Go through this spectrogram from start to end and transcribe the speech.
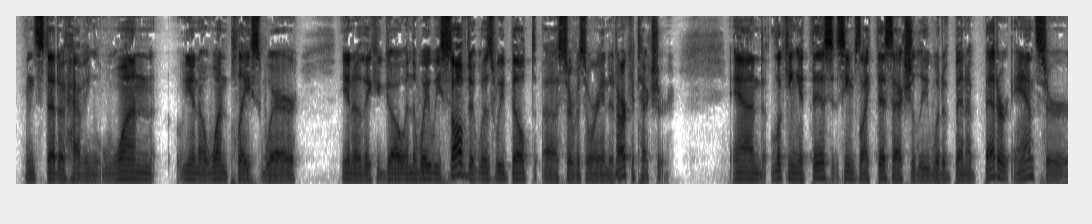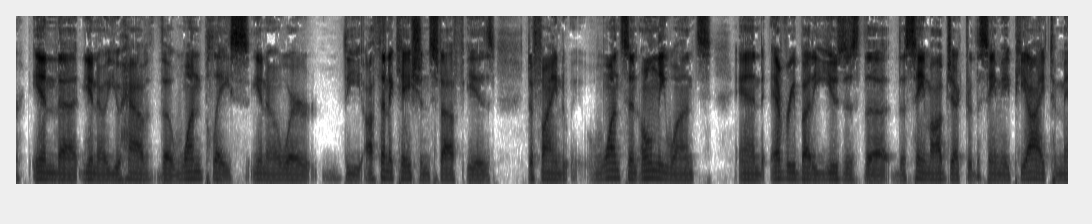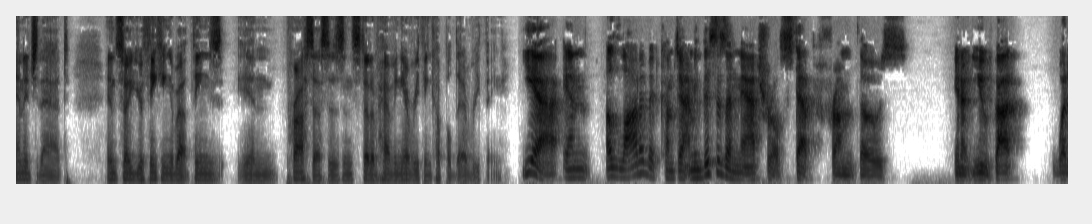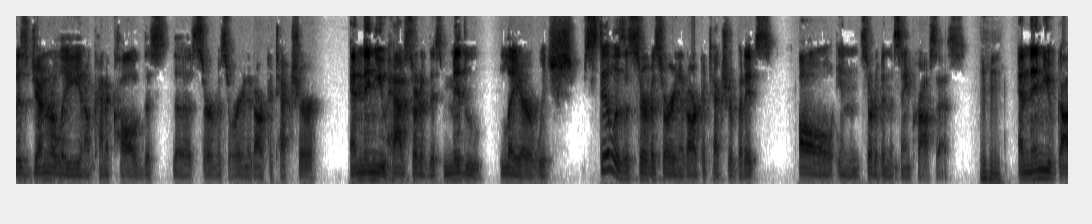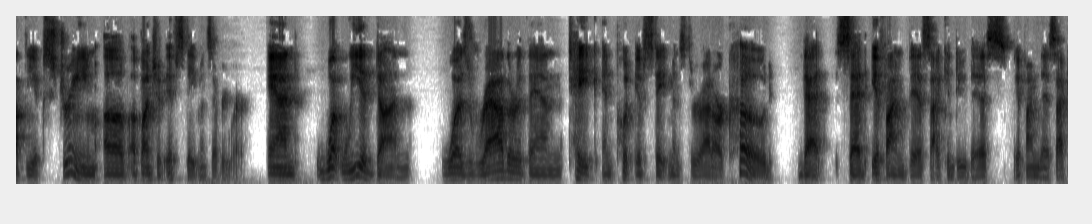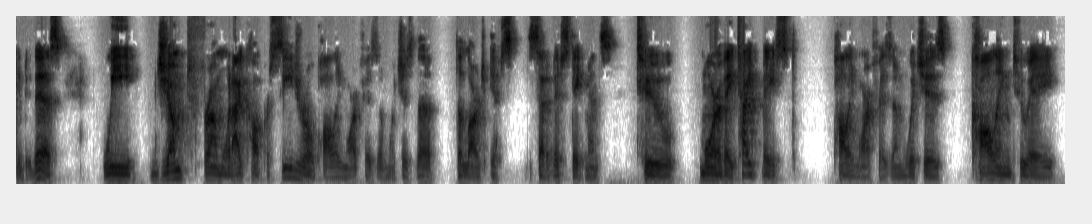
instead of having one, you know, one place where, you know, they could go. And the way we solved it was we built a service oriented architecture. And looking at this, it seems like this actually would have been a better answer in that, you know, you have the one place, you know, where the authentication stuff is defined once and only once and everybody uses the, the same object or the same API to manage that. And so you're thinking about things in processes instead of having everything coupled to everything. Yeah. And a lot of it comes down, I mean, this is a natural step from those you know, you've got what is generally, you know, kind of called this, the service oriented architecture. And then you have sort of this mid layer, which still is a service oriented architecture, but it's all in sort of in the same process. Mm-hmm. And then you've got the extreme of a bunch of if statements everywhere. And what we had done was rather than take and put if statements throughout our code that said, if I'm this, I can do this. If I'm this, I can do this we jumped from what I call procedural polymorphism, which is the, the large if set of if statements, to more of a type based polymorphism, which is calling to a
